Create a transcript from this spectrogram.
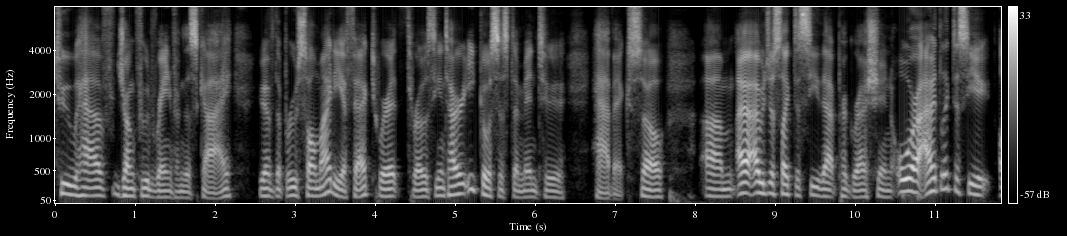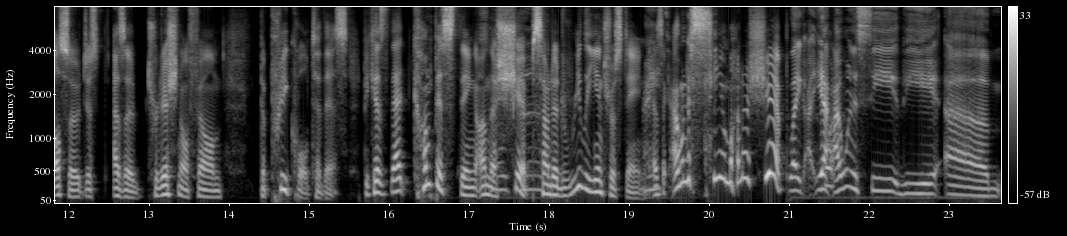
to have junk food rain from the sky, you have the Bruce Almighty effect where it throws the entire ecosystem into havoc. So um, I, I would just like to see that progression, or I would like to see also just as a traditional film the prequel to this because that compass thing on the ship good. sounded really interesting. I was like, I want to see him on a ship. like yeah i want to see the um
